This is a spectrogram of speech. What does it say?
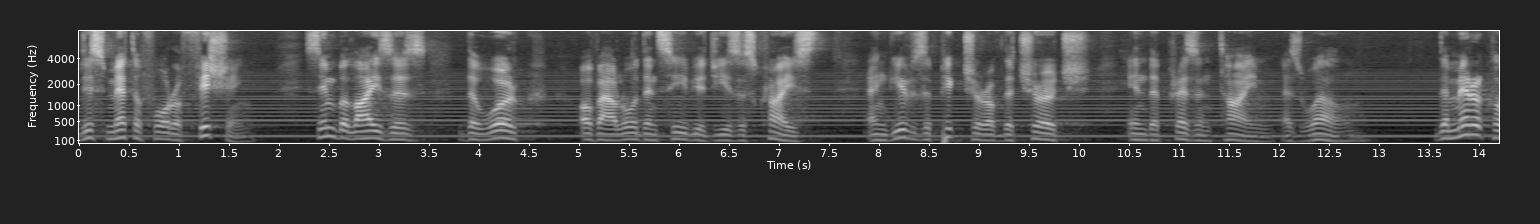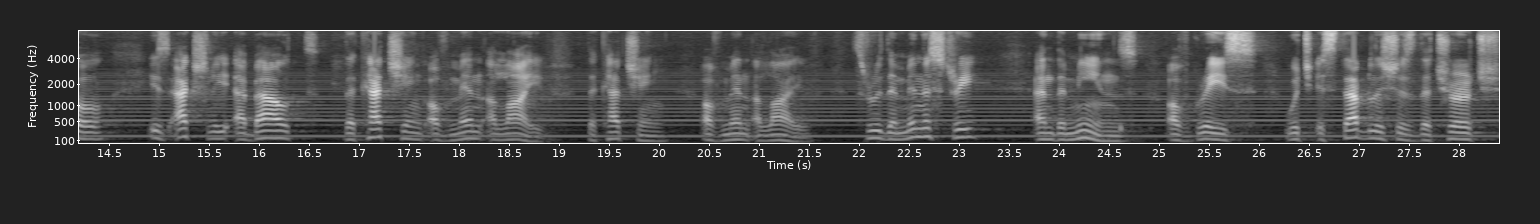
This metaphor of fishing symbolizes the work of our Lord and Savior Jesus Christ and gives a picture of the church in the present time as well. The miracle is actually about the catching of men alive, the catching of men alive through the ministry and the means of grace which establishes the church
